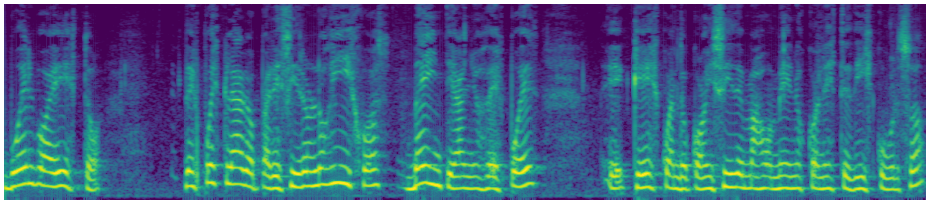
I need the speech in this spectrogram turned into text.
vuelvo a esto, después claro, aparecieron los hijos, 20 años después, eh, que es cuando coincide más o menos con este discurso,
